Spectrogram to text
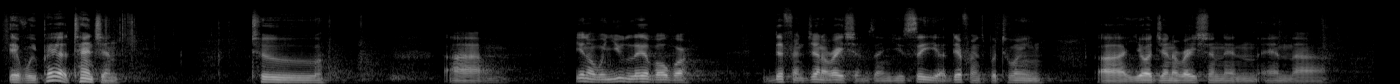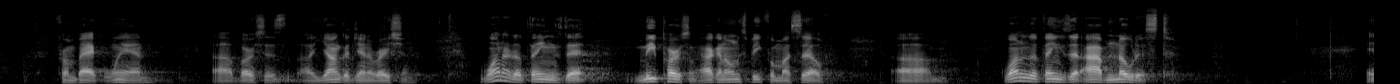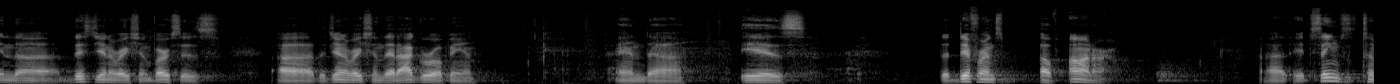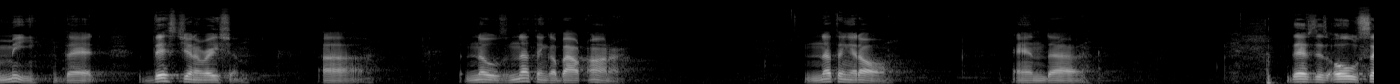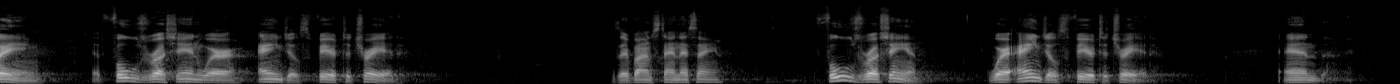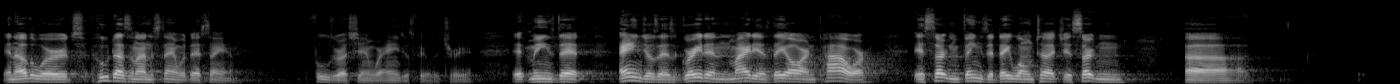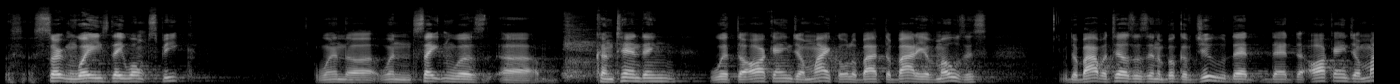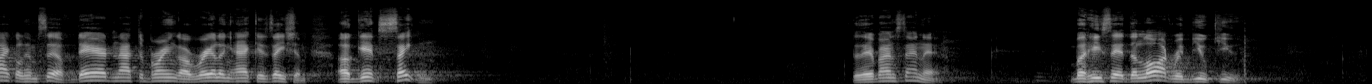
if we pay attention to uh, you know when you live over different generations and you see a difference between uh, your generation and and uh, from back when uh, versus a younger generation, one of the things that me personally, I can only speak for myself. Um, one of the things that I've noticed in the, this generation versus uh, the generation that I grew up in, and uh, is the difference of honor. Uh, it seems to me that this generation uh, knows nothing about honor, nothing at all. And uh, there's this old saying that fools rush in where angels fear to tread. Does everybody understand that saying? Fools rush in where angels fear to tread. And in other words, who doesn't understand what that's saying? Fools rush in where angels fear to tread. It means that angels, as great and mighty as they are in power, is certain things that they won't touch, is certain uh, certain ways they won't speak, when, the, when Satan was uh, contending with the archangel Michael about the body of Moses, the Bible tells us in the book of Jude that, that the archangel Michael himself dared not to bring a railing accusation against Satan. Does everybody understand that? But he said, The Lord rebuke you.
